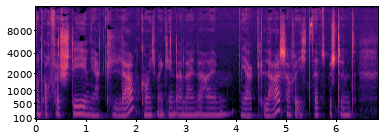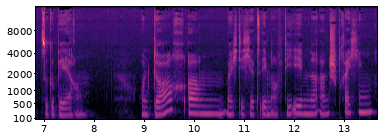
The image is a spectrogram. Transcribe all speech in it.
und auch verstehen, ja klar bekomme ich mein Kind allein daheim, ja klar schaffe ich selbstbestimmt zu gebären. Und doch ähm, möchte ich jetzt eben auf die Ebene ansprechen,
